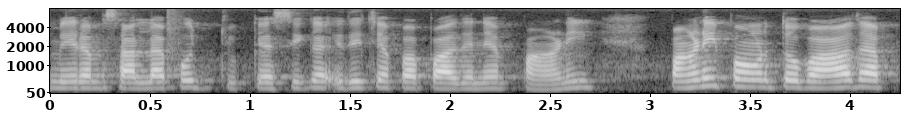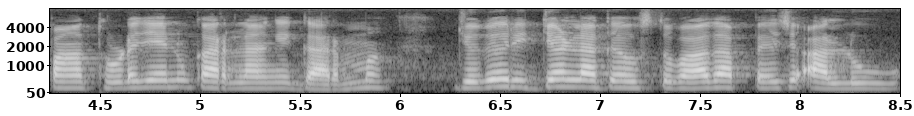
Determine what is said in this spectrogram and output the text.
ਮੇਰਾ ਮਸਾਲਾ ਭੁੱਜ ਚੁੱਕਿਆ ਸੀਗਾ, ਇਹਦੇ 'ਚ ਆਪਾਂ ਪਾ ਦਿੰਦੇ ਆ ਪਾਣੀ। ਪਾਣੀ ਪਾਉਣ ਤੋਂ ਬਾਅਦ ਆਪਾਂ ਥੋੜਾ ਜਿਹਾ ਇਹਨੂੰ ਕਰ ਲਾਂਗੇ ਗਰਮ। ਜਦੋਂ ਰਿੱਝਣ ਲੱਗ ਗਿਆ, ਉਸ ਤੋਂ ਬਾਅਦ ਆਪਾਂ ਇਹ 'ਚ ਆਲੂ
